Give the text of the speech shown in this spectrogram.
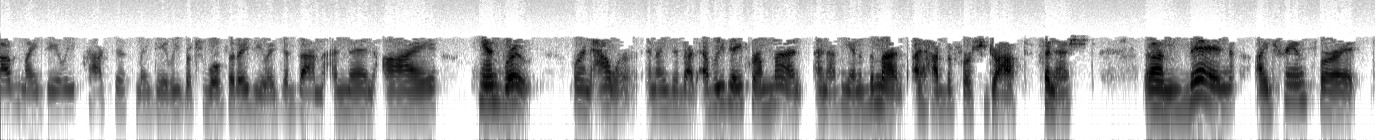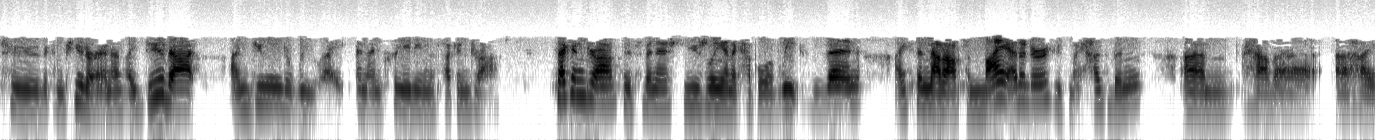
have my daily practice, my daily rituals that I do. I did them, and then I hand wrote for an hour and I did that every day for a month and at the end of the month I had the first draft finished. Um, then I transfer it to the computer and as I do that I'm doing the rewrite and I'm creating the second draft. Second draft is finished usually in a couple of weeks. Then I send that off to my editor, who's my husband. Um, I have a, a I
